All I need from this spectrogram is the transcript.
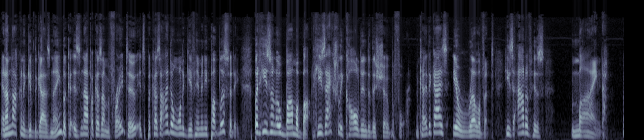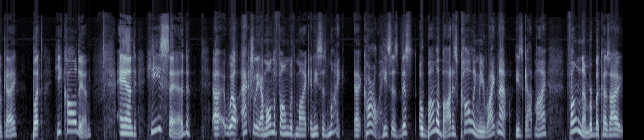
and I'm not going to give the guy's name because it's not because I'm afraid to. It's because I don't want to give him any publicity. But he's an Obama bot. He's actually called into this show before. Okay, the guy's irrelevant. He's out of his mind. Okay, but he called in, and he said, uh, "Well, actually, I'm on the phone with Mike, and he says, Mike, uh, Carl, he says this Obama bot is calling me right now. He's got my phone number because I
